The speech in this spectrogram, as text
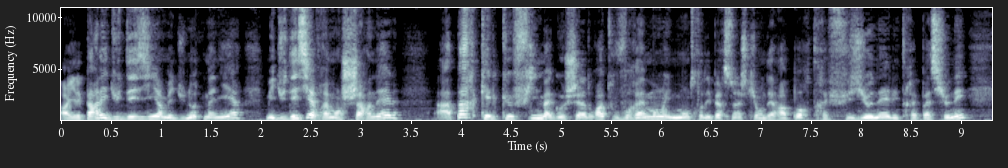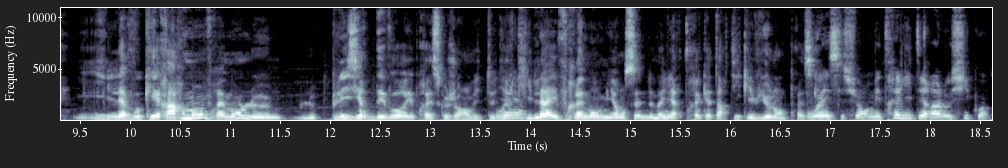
alors il a parlé du désir, mais d'une autre manière, mais du désir vraiment charnel, à part quelques films à gauche et à droite où vraiment il montre des personnages qui ont des rapports très fusionnels et très passionnés, il évoquait rarement vraiment le, le plaisir de dévorer presque, j'aurais envie de te dire, Ouais. qui là est vraiment mis en scène de manière très cathartique et violente presque. Ouais, c'est sûr, mais très littéral aussi, quoi.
